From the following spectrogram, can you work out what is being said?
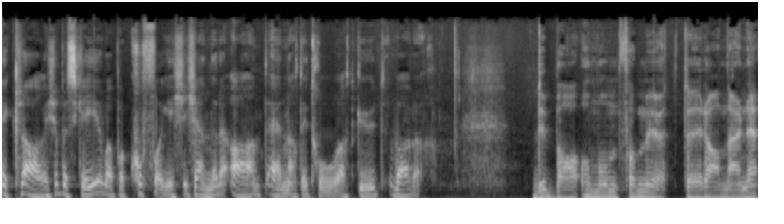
jeg klarer ikke å beskrive på hvorfor jeg ikke kjenner det, annet enn at jeg tror at Gud var der. Du ba om å få møte ranerne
